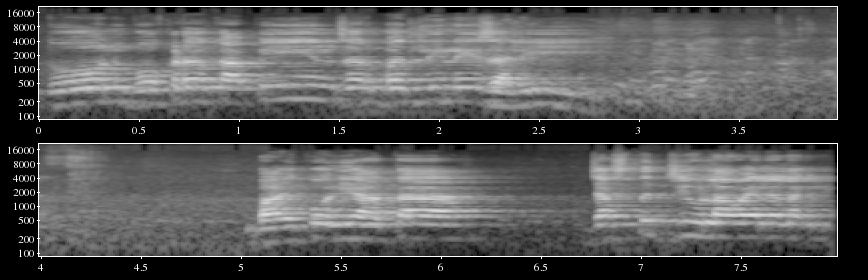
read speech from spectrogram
दोन बोकडं कापीन जर बदली नाही झाली. बायको ही आता जास्त जीव लावायला लागली.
